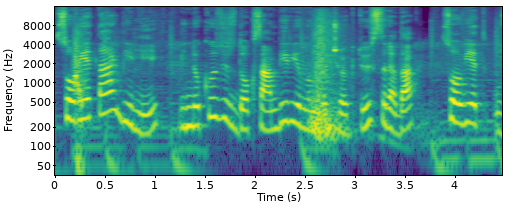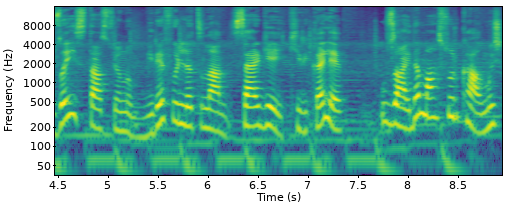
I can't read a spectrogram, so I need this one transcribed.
Sovyetler Birliği 1991 yılında çöktüğü sırada Sovyet uzay istasyonu Mir'e fırlatılan Sergey Kirikalev uzayda mahsur kalmış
